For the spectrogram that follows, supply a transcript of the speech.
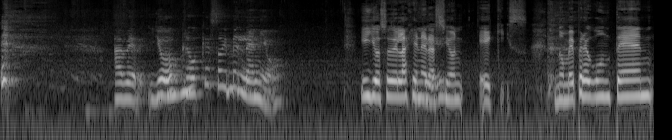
a ver, yo creo que soy milenio. Y yo soy de la generación X. No me pregunten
